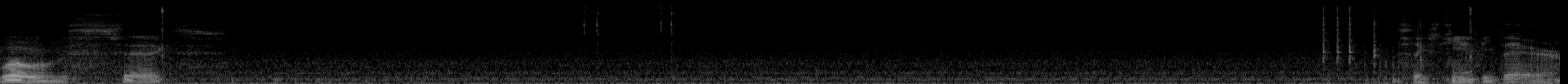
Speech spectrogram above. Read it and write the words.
Whoa, six. Six can't be there.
